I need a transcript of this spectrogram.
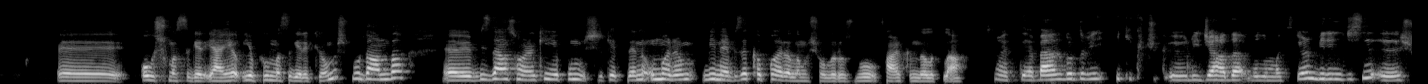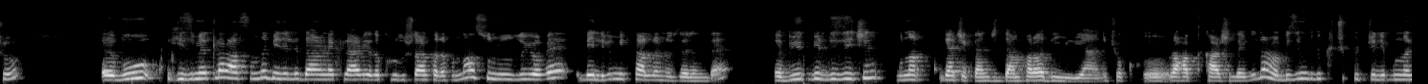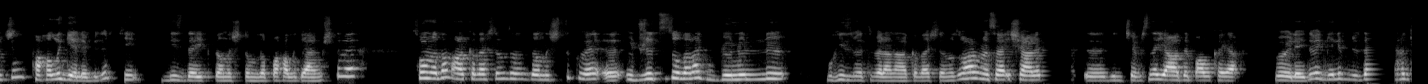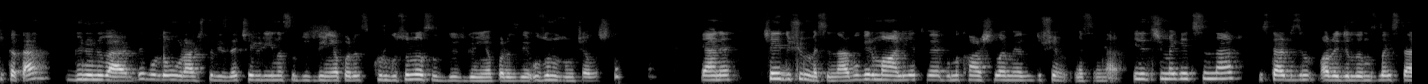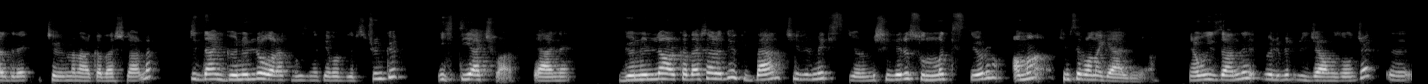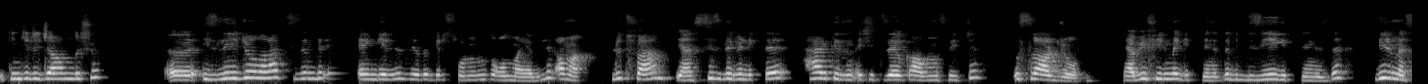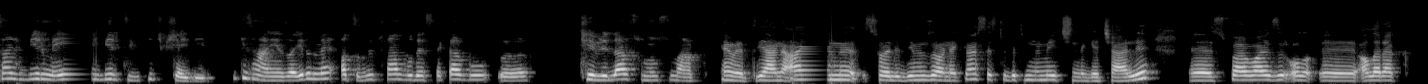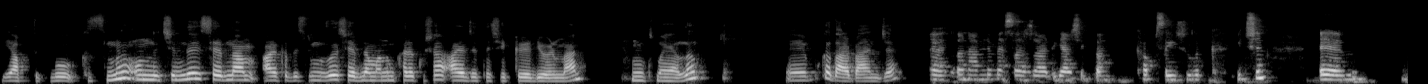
e, oluşması gere yani yapılması gerekiyormuş. Buradan da e, bizden sonraki yapım şirketlerine umarım bir nebze kapı aralamış oluruz bu farkındalıkla. Evet, ben burada bir iki küçük e, ricada bulunmak istiyorum. Birincisi e, şu, e, bu hizmetler aslında belirli dernekler ya da kuruluşlar tarafından sunuluyor ve belli bir miktarların üzerinde. E, büyük bir dizi için bunlar gerçekten cidden para değil yani. Çok e, rahat karşılayabilirler ama bizim gibi küçük bütçeli bunlar için pahalı gelebilir ki biz de ilk danıştığımızda pahalı gelmişti ve sonradan arkadaşlarımızla danıştık ve ücretsiz olarak gönüllü bu hizmeti veren arkadaşlarımız var. Mesela işaret e, dil çevirisinde Yade Balkaya böyleydi ve gelip bizde hakikaten gününü verdi. Burada uğraştı bizde. Çeviriyi nasıl düzgün yaparız, kurgusunu nasıl düzgün yaparız diye uzun uzun çalıştık. Yani şey düşünmesinler, bu bir maliyet ve bunu karşılamayız düşünmesinler. İletişime geçsinler, ister bizim aracılığımızla, ister direkt çevirmen arkadaşlarla. Cidden gönüllü olarak bu hizmeti yapabiliriz. Çünkü ihtiyaç var. Yani gönüllü arkadaşlar da diyor ki ben çevirmek istiyorum, bir şeyleri sunmak istiyorum ama kimse bana gelmiyor. Yani o yüzden de böyle bir ricamız olacak. E, ikinci ricam da şu, e, izleyici olarak sizin bir engeliniz ya da bir sorununuz olmayabilir ama lütfen yani sizle birlikte herkesin eşit zevk alması için ısrarcı olun. Yani bir filme gittiğinizde, bir diziye gittiğinizde bir mesaj, bir mail, bir tweet hiçbir şey değil. İki saniyenizi ayırın ve atın. Lütfen bu destekler, bu e, çeviriler sunulsun artık. Evet yani aynı söylediğimiz örnekler sesli betimleme için de geçerli. Ee, supervisor ol, e, alarak yaptık bu kısmı. Onun için de Şebnem arkadaşımıza, Şebnem Hanım Karakuş'a ayrıca teşekkür ediyorum ben. Unutmayalım. Ee, bu kadar bence. Evet önemli mesajlardı gerçekten kapsayıcılık için. Ee,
